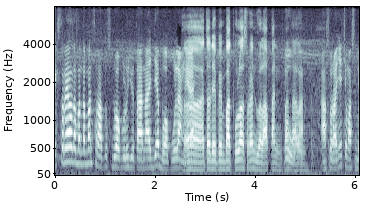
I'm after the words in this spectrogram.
X-Trail teman-teman 120 jutaan aja bawa pulang ya. Eh, atau DP 40 asuran 28 4 Tuh, tahun. a- angsurannya cuma 90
